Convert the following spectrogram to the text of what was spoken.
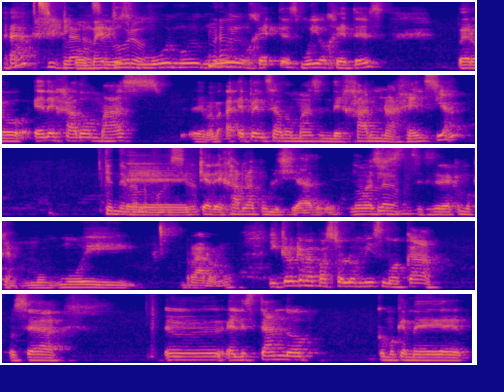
Sí, claro, momentos seguro. muy, muy, muy ojetes, muy ojetes, pero he dejado más, eh, he pensado más en dejar una agencia ¿Quién deja la eh, que dejar la publicidad, güey. No, eso Claro. sería como que muy, muy raro, ¿no? Y creo que me pasó lo mismo acá. O sea, eh, el stand-up como que me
